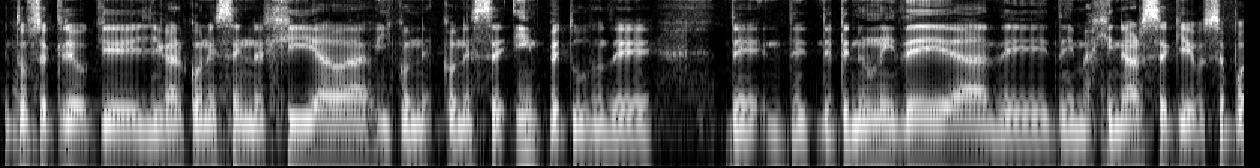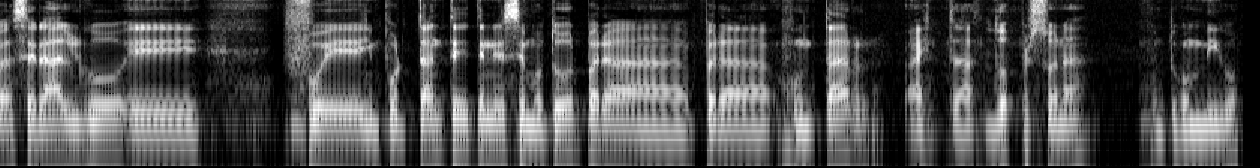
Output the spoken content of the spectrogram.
Entonces creo que llegar con esa energía y con, con ese ímpetu de, de- de- de tener una idea, de, de imaginarse que se puede hacer algo, eh, fue importante tener ese motor para, para juntar a estas dos personas junto conmigo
